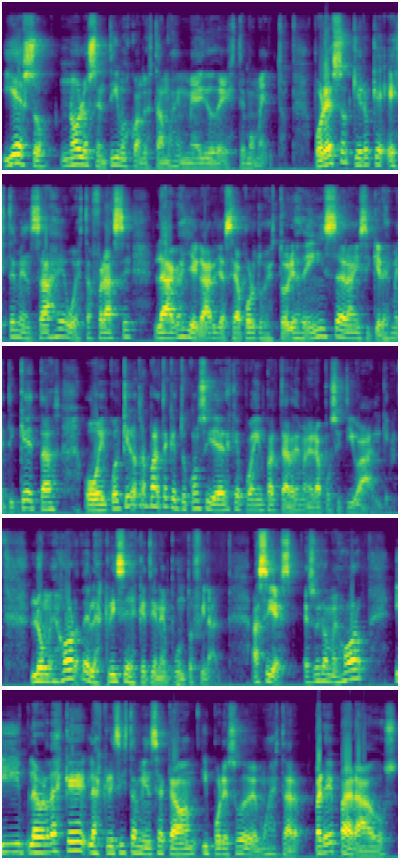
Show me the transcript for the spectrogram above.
Y eso no lo sentimos cuando estamos en medio de este momento. Por eso quiero que este mensaje o esta frase la hagas llegar ya sea por tus historias de Instagram y si quieres me etiquetas o en cualquier otra parte que tú consideres que pueda impactar de manera positiva a alguien. Lo mejor de las crisis es que tienen punto final. Así es, eso es lo mejor y la verdad es que las crisis también se acaban y por eso debemos estar preparados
